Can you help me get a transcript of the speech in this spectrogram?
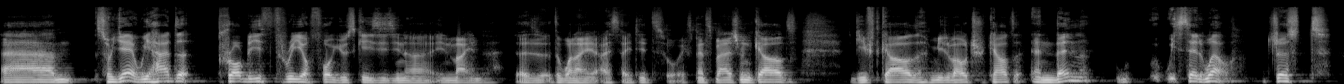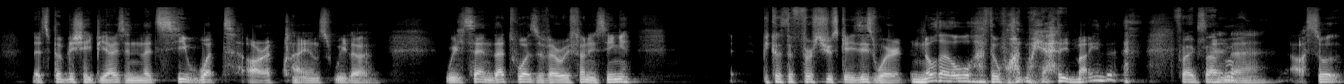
Um, so yeah, we had probably three or four use cases in uh, in mind. Uh, the one I, I cited, so expense management cards, gift card, meal voucher cards, and then we said, well, just let's publish APIs and let's see what our clients will will send. That was a very funny thing because the first use cases were not at all the one we had in mind. For example. And, uh, so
